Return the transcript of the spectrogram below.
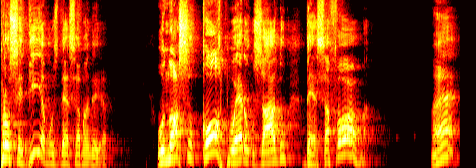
Procedíamos dessa maneira. O nosso corpo era usado dessa forma, não é?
